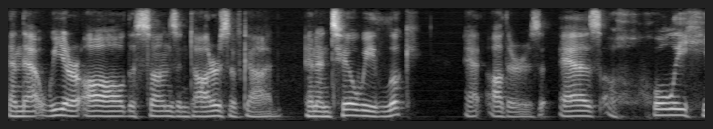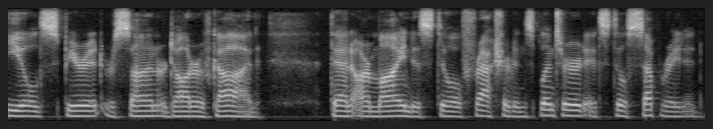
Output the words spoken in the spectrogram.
and that we are all the sons and daughters of God And until we look at others as a wholly healed spirit or son or daughter of God, then our mind is still fractured and splintered. It's still separated.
